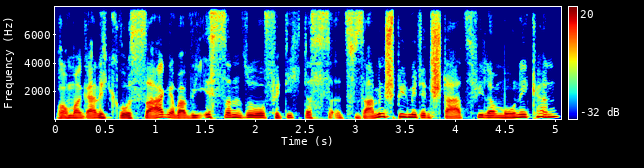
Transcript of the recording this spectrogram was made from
braucht man gar nicht groß sagen, aber wie ist dann so für dich das Zusammenspiel mit den Staatsphilharmonikern?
